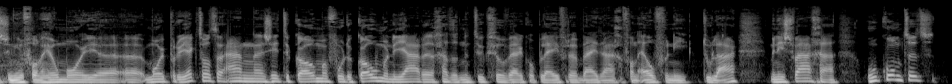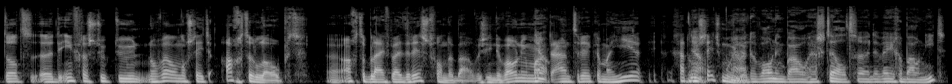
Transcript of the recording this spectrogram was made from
Dat is in ieder geval een heel mooi, eh, eh, mooi project wat eraan eh, zit te komen. Voor de komende jaren gaat het natuurlijk veel werk opleveren. Bijdrage van Elfenie Toulaar. Meneer Swaga, hoe komt het dat de infrastructuur nog wel nog steeds achterloopt? achterblijft bij de rest van de bouw. We zien de woningmarkt aantrekken, maar hier gaat het nog steeds moeilijk. Ja, de woningbouw herstelt, de wegenbouw niet.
